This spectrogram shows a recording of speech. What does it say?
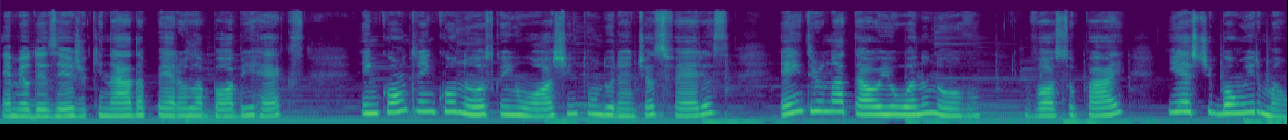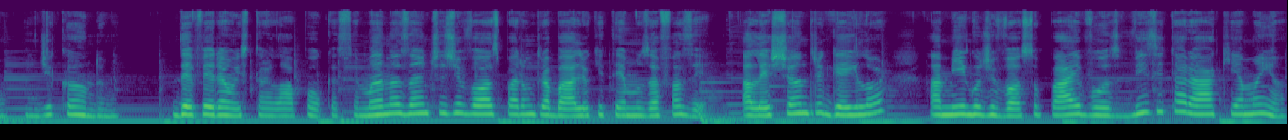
É meu desejo que nada Pérola, Bob e Rex encontrem conosco em Washington durante as férias, entre o Natal e o Ano Novo. Vosso pai e este bom irmão, indicando-me. Deverão estar lá poucas semanas antes de vós para um trabalho que temos a fazer. Alexandre Gaylor, amigo de vosso pai, vos visitará aqui amanhã.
